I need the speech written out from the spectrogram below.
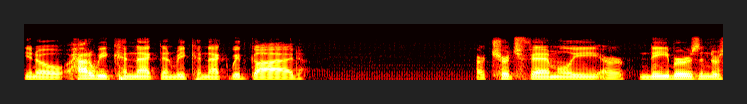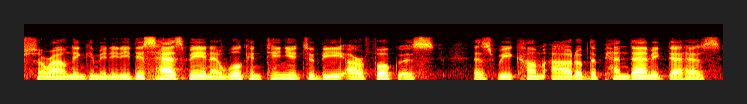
You know, how do we connect and reconnect with God, our church family, our neighbors in the surrounding community. This has been and will continue to be our focus as we come out of the pandemic that has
